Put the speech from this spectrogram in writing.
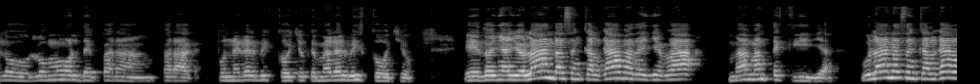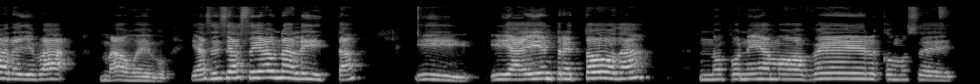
los lo moldes para, para poner el bizcocho, quemar el bizcocho. Eh, doña Yolanda se encargaba de llevar más mantequilla, fulana se encargaba de llevar más huevo. Y así se hacía una lista y, ahí entre todas nos poníamos a ver cómo se,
